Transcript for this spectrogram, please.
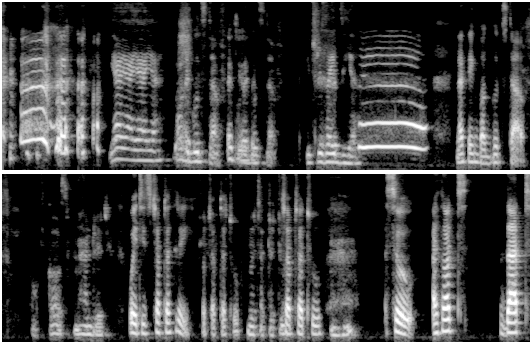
yeah, yeah, yeah, yeah. All the good stuff. All the good stuff. It resides here. Nothing but good stuff. Of course, 100. Wait, it's chapter three or chapter two? No, chapter 2. Chapter two. Mhm. So I thought that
